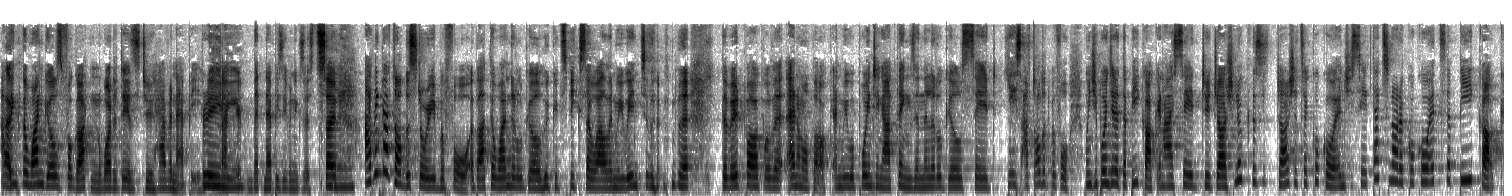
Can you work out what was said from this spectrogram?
I think the one girl's forgotten what it is to have a nappy. Really? Like, that nappies even exist. So I think I've told the story before about the one little girl who could speak so well, and we went to the, the, the bird park or the animal park, and we were pointing out things, and the little girl said, Yes, I've told it before. When she pointed at the peacock, and I said to Josh, Look, this is Josh, it's a cuckoo. And she said, That's not a cuckoo, it's a peacock.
